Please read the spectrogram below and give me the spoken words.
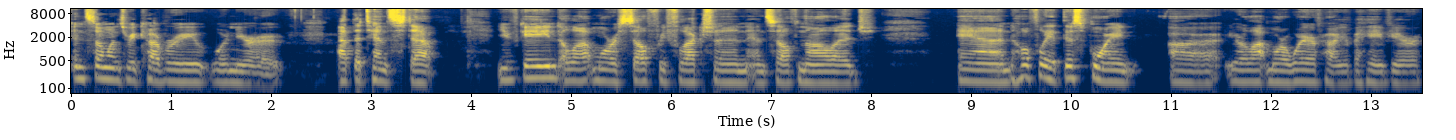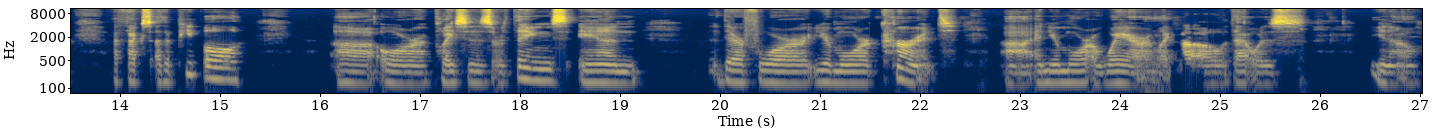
in someone's recovery, when you're at the 10th step, you've gained a lot more self reflection and self knowledge. And hopefully, at this point, uh, you're a lot more aware of how your behavior affects other people uh, or places or things, and therefore you're more current uh, and you're more aware. Like, oh, that was, you know,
